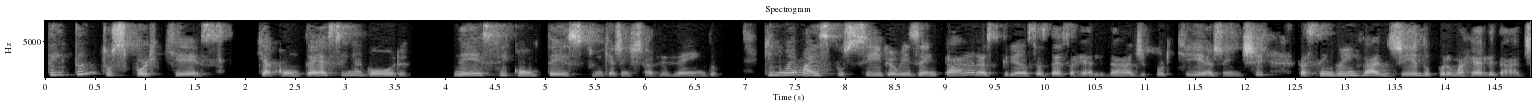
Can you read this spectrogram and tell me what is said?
Tem tantos porquês que acontecem agora, nesse contexto em que a gente está vivendo, que não é mais possível isentar as crianças dessa realidade porque a gente está sendo invadido por uma realidade.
